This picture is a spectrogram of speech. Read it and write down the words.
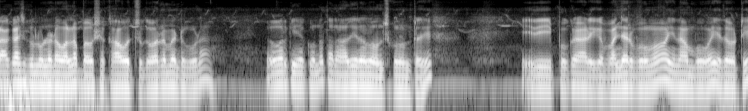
రాకాశ గుళ్ళు ఉండడం వల్ల బహుశా కావచ్చు. గవర్నమెంట్ కూడా ఎవరికి ఇవ్వకుండా తన ఆధీనంలో ఉంచుకుని ఉంటుంది. ఇది పుకాడి ఇక బంజరు భూమో ఇనాం భూమో ఏదో ఒకటి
